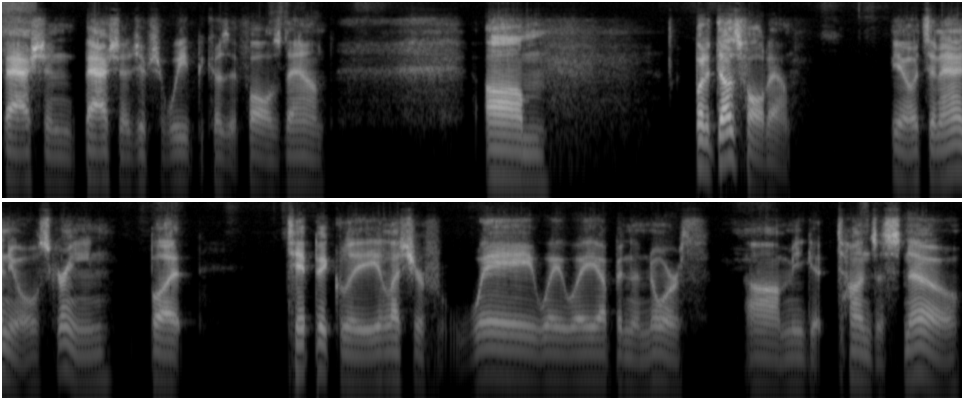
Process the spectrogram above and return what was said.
bashing bashing Egyptian wheat because it falls down. Um, but it does fall down. You know, it's an annual screen, but typically, unless you're way, way, way up in the north, um, you get tons of snow,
